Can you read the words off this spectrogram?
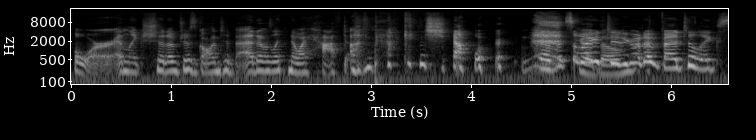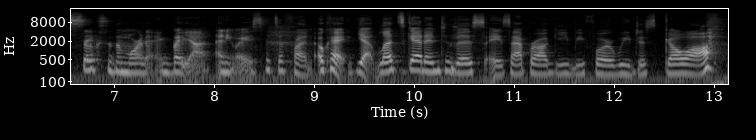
4 and like should have just gone to bed. I was like, no, I have to unpack and shower. Yeah, that's so good, I though. did go to bed till like 6 in the morning. But yeah, anyways. It's a fun. Okay, yeah, let's get into this ASAP Rocky before we just go off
